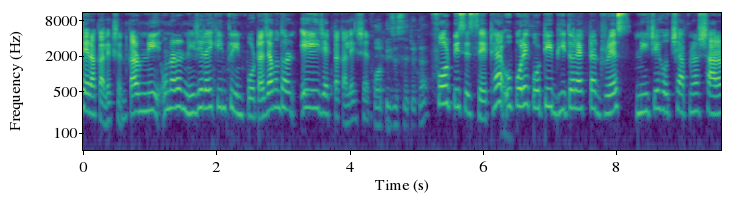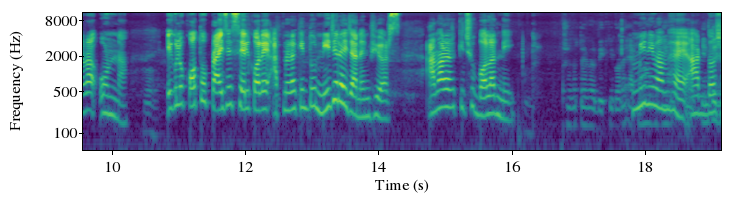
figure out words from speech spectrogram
সেরা কালেকশন কারণ ওনারা নিজেরাই কিন্তু ইম্পোর্টার যেমন ধরেন এই যে একটা কালেকশন। ফোর পিসের সেট হ্যাঁ উপরে কোটি ভিতরে একটা ড্রেস নিচে হচ্ছে আপনার সারারা ওড়না। এগুলো কত প্রাইসে সেল করে আপনারা কিন্তু নিজেরাই জানেন ভিউয়ার্স আমার আর কিছু বলার নেই। মিনিমাম হ্যাঁ আট দশ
